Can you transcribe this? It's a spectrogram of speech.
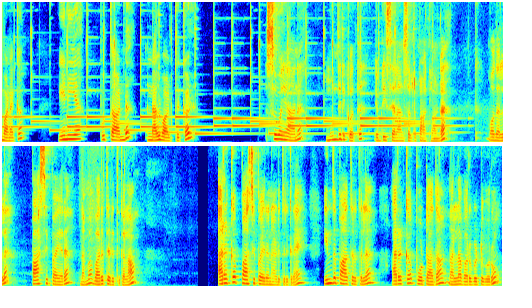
வணக்கம். இனிய புத்தாண்டு நல்வாழ்த்துக்கள். சுவையான முந்திரி கொத்து எப்படி செய்யலாம்னு சொல்லிட்டு பார்க்கலாங்க. முதல்ல பாசிப்பயிரை நம்ம வறுத்தெடுத்துக்கலாம். அரைக்கப் கப் பாசிப்பயிரை நான் எடுத்துருக்கிறேன். இந்த பாத்திரத்தில் அரைக்கப் போட்டால் தான் நல்லா வறுபட்டு வரும்.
